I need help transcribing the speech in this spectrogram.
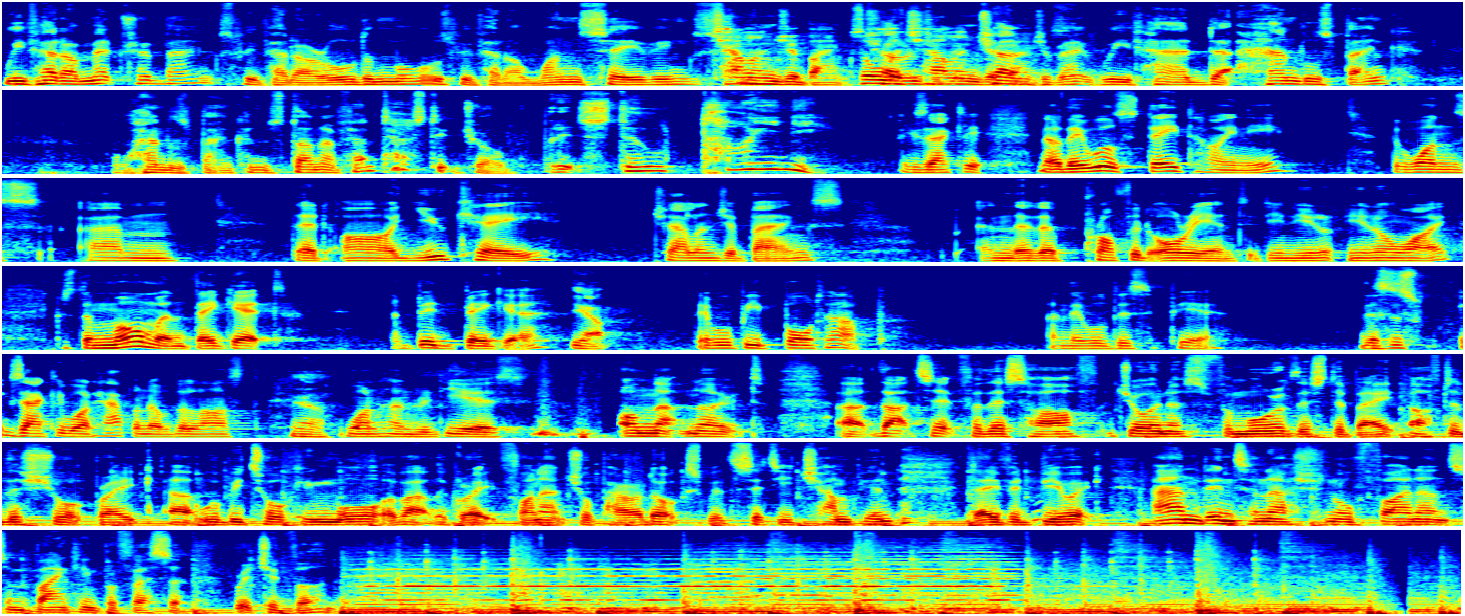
we've had our Metro banks, we've had our Aldermores, we've had our One Savings, Challenger banks, all the challenger Challenger banks. Bank. We've had uh, Handelsbank, or Handelsbank, and has done a fantastic job, but it's still tiny. Exactly. Now they will stay tiny. The ones um, that are UK challenger banks and that are profit oriented. You, you know why? Because the moment they get a bit bigger, Yeah. they will be bought up and they will disappear. This is exactly what happened over the last Yeah. 100 years. On that note, uh, that's it for this half. Join us for more of this debate. After this short break, uh, we'll be talking more about the great financial paradox with City champion David Buick and international finance and banking professor Richard Werner.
